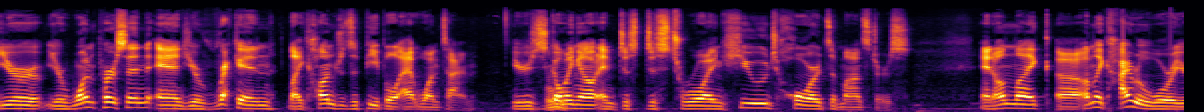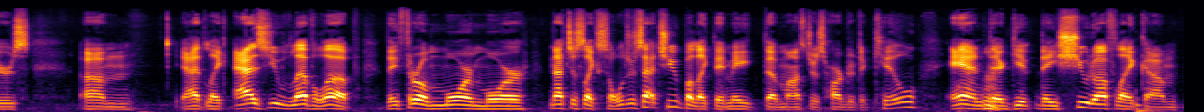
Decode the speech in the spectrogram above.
you're you're one person and you're wrecking like hundreds of people at one time. You're just going out and just destroying huge hordes of monsters. And unlike uh, unlike Hyrule Warriors, um, at like as you level up, they throw more and more not just like soldiers at you, but like they make the monsters harder to kill, and they give they shoot off like um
